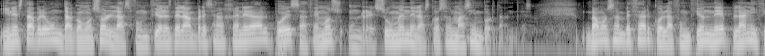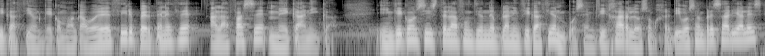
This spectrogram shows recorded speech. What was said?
Y en esta pregunta, como son las funciones de la empresa en general, pues hacemos un resumen de las cosas más importantes. Vamos a empezar con la función de planificación, que como acabo de decir, pertenece a la fase mecánica. ¿Y en qué consiste la función de planificación? Pues en fijar los objetivos empresariales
